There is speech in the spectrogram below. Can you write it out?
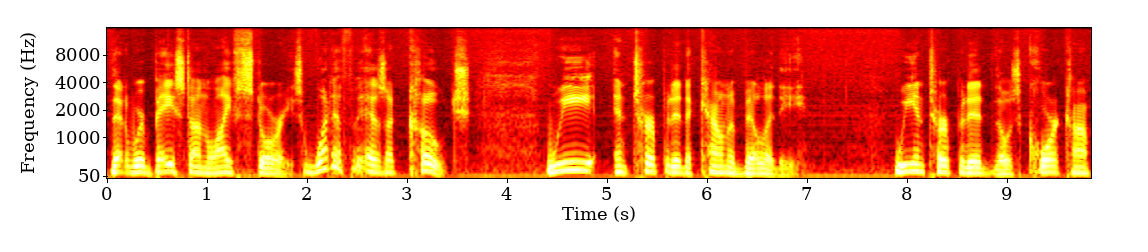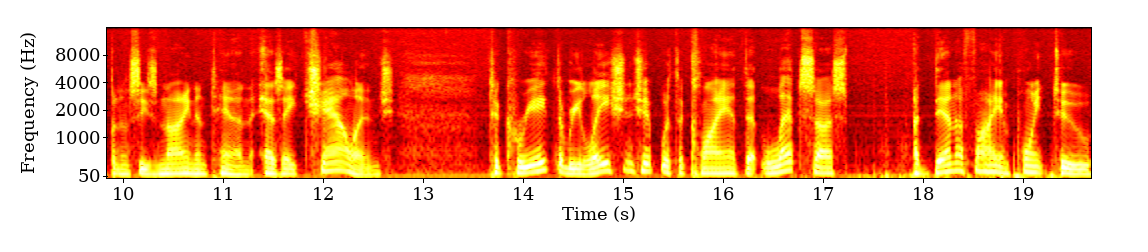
that were based on life stories. What if, as a coach, we interpreted accountability? We interpreted those core competencies 9 and 10 as a challenge to create the relationship with the client that lets us identify and point to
